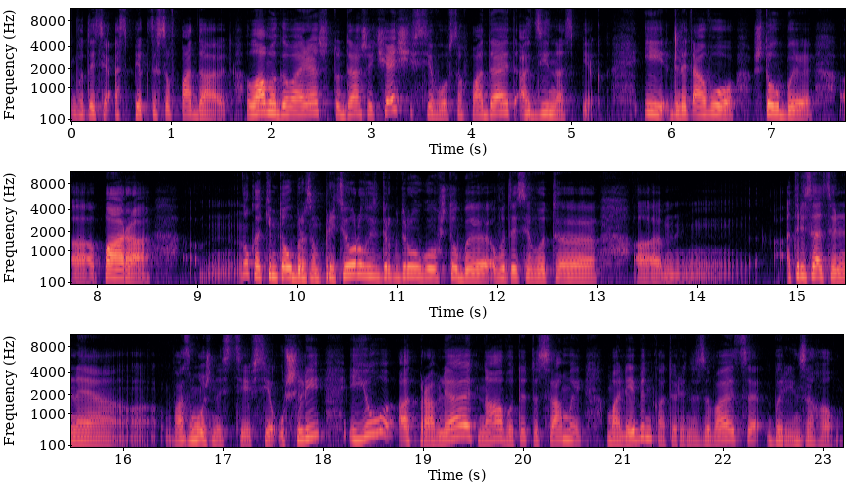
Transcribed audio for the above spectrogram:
вот эти аспекты совпадают. Ламы говорят, что даже чаще всего совпадает один аспект. И для того, чтобы пара ну, каким-то образом притерлась друг к другу, чтобы вот эти вот эм, отрицательные э, возможности все ушли, ее отправляют на вот этот самый молебен, который называется Баринзагал.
